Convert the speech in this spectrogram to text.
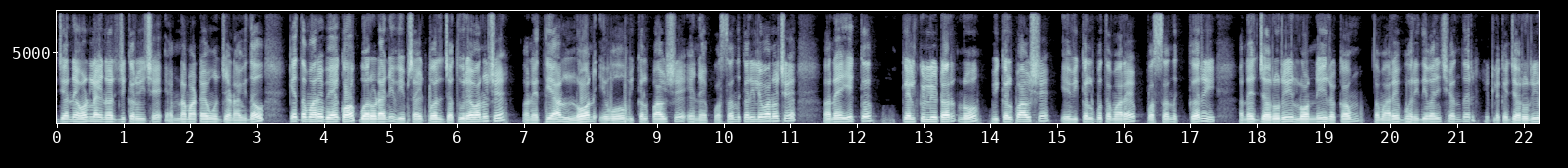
જેને ઓનલાઈન અરજી કરવી છે, એમના માટે હું જણાવી દઉં કે તમારે બેંક ઓફ બરોડાની વેબસાઇટ પર જતું રહેવાનું છે અને ત્યાં લોન એવો વિકલ્પ આવશે, એને પસંદ કરી લેવાનો છે અને એક કેલ્ક્યુલેટરનો વિકલ્પ આવશે. એ વિકલ્પ તમારે પસંદ કરી અને જરૂરી લોનની રકમ તમારે ભરી દેવાની છે અંદર. એટલે કે જરૂરી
